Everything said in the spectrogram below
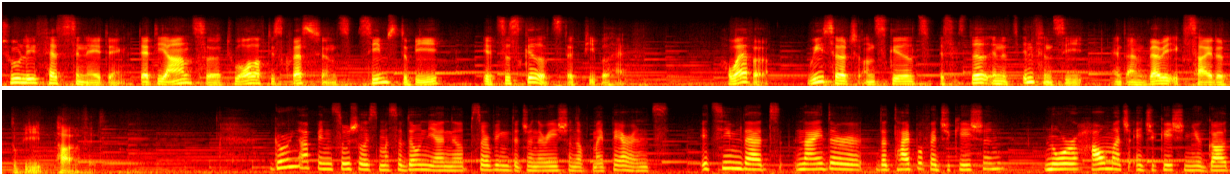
truly fascinating that the answer to all of these questions seems to be it's the skills that people have. However, research on skills is still in its infancy and I'm very excited to be part of it. Growing up in socialist Macedonia and observing the generation of my parents, it seemed that neither the type of education nor how much education you got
